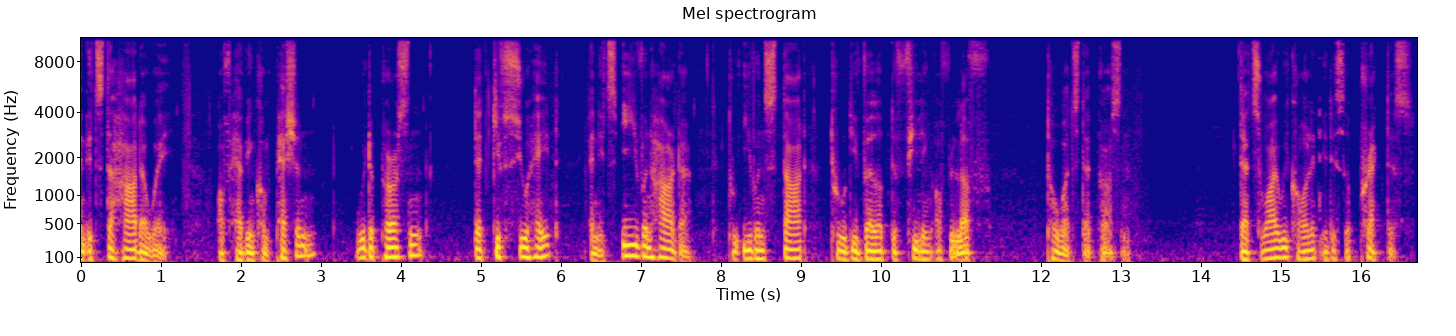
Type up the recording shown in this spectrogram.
And it's the harder way of having compassion with a person that gives you hate, and it's even harder to even start to develop the feeling of love towards that person. That's why we call it it is a practice.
